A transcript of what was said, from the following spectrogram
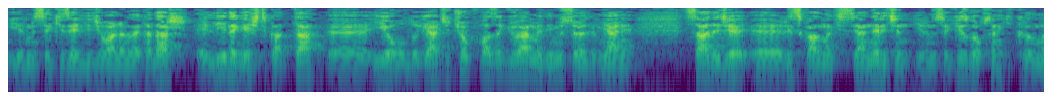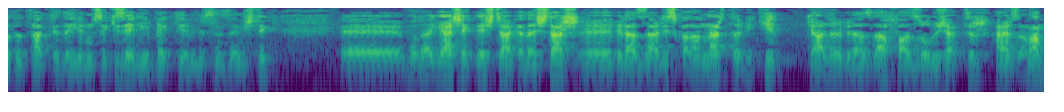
28-50 civarlarına kadar 50'yi de geçtik hatta e, iyi oldu. Gerçi çok fazla güvenmediğimi söyledim. Yani sadece e, risk almak isteyenler için 28-92 kırılmadığı takdirde 28-50'yi bekleyebilirsiniz demiştik. E, bu da gerçekleşti arkadaşlar. E, biraz daha risk alanlar tabii ki karları biraz daha fazla olacaktır her zaman.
